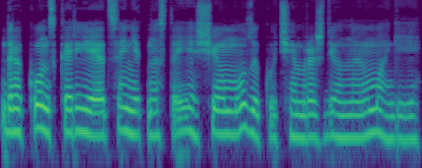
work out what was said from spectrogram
дракон скорее оценит настоящую музыку, чем рожденную магией.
